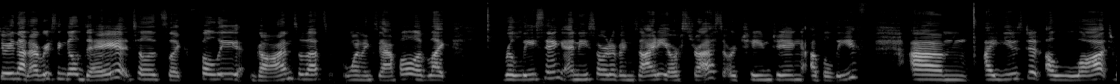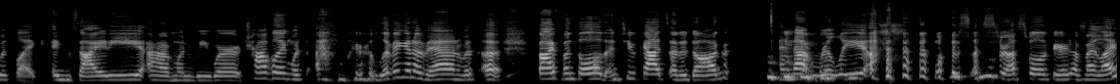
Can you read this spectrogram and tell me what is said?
doing that every single day until it's like fully gone. So that's one example of like releasing any sort of anxiety or stress or changing a belief. Um, I used it a lot with like anxiety um, when we were traveling with, we were living in a van with a five month old and two cats and a dog and that really was a stressful period of my life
